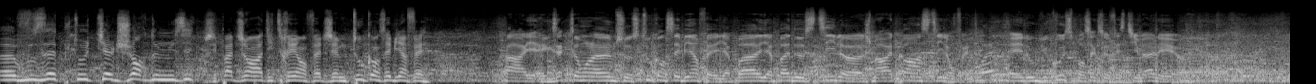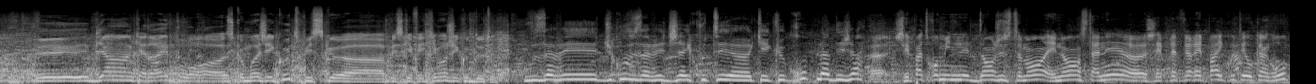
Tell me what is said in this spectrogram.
Euh, Vous êtes plutôt quel genre de musique? J'ai pas de genre attitré en fait, j'aime tout quand c'est bien fait. Pareil, exactement la même chose, tout quand c'est bien fait. Il n'y a, pas- y a pas de style, euh, je m'arrête pas à un style en fait. Et donc du coup, c'est pour ça que ce festival est, euh, est bien cadré pour ce que moi j'écoute, puisque euh, puisqu'effectivement j'écoute de tout. Vous avez, du coup, vous avez déjà écouté euh, quelques groupes là déjà? Euh, j'ai pas trop mis le nez dedans justement, et non, cette année, euh, j'ai préféré pas écouter aucun groupe,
